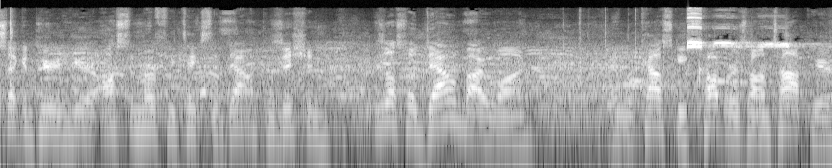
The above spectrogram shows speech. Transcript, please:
Second period here. Austin Murphy takes the down position. He's also down by one, and Reicosky covers on top here.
